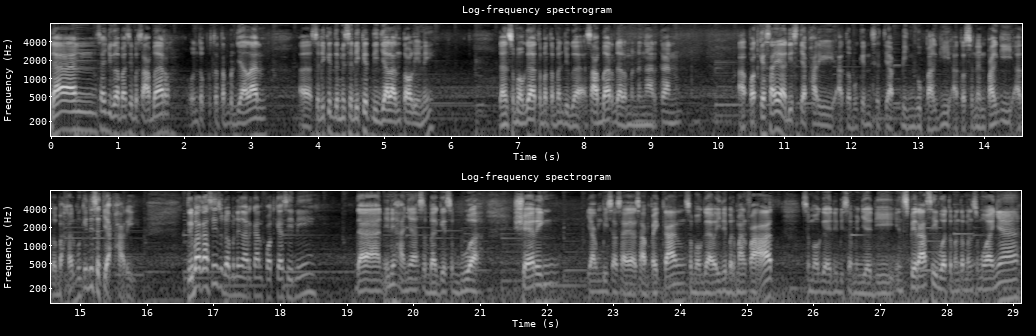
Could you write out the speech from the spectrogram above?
Dan saya juga pasti bersabar untuk tetap berjalan uh, sedikit demi sedikit di jalan tol ini. Dan semoga teman-teman juga sabar dalam mendengarkan uh, podcast saya di setiap hari atau mungkin setiap minggu pagi atau senin pagi atau bahkan mungkin di setiap hari. Terima kasih sudah mendengarkan podcast ini dan ini hanya sebagai sebuah sharing yang bisa saya sampaikan. Semoga ini bermanfaat. Semoga ini bisa menjadi inspirasi buat teman-teman semuanya.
